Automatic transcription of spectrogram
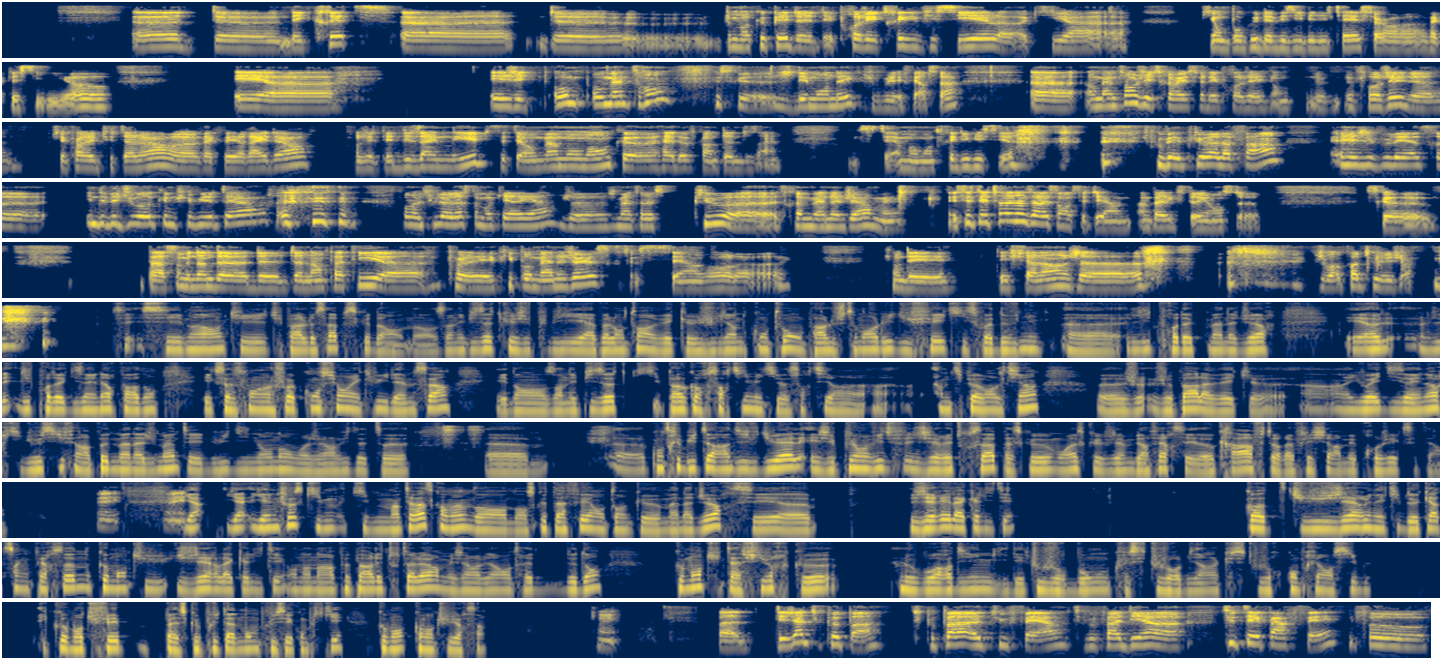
euh, de, des crits, euh, de, de m'occuper de, des projets très difficiles euh, qui, euh, qui ont beaucoup de visibilité sur, avec le CEO. Et, euh, et j'ai, au, même temps, parce que je demandais que je voulais faire ça, euh, en même temps, j'ai travaillé sur des projets. Donc, le, le projet j'ai parlé tout à l'heure avec les riders, quand j'étais design lead, c'était au même moment que head of content design. C'était un moment très difficile. je pouvais plus à la fin et je voulais être euh, individual contributor pendant tout le reste de ma carrière. Je, je m'intéresse plus à être manager, mais c'était très intéressant. C'était une un belle expérience de parce que bah, ça me donne de, de, l'empathie euh, pour les people managers. C'est un rôle euh, qui ont des, des challenges je vois pas tous les jours. C'est marrant que tu, parles de ça parce que dans, un épisode que j'ai publié il y a pas longtemps avec euh, Julien de Conto, on parle justement lui du fait qu'il soit devenu euh, lead product manager et euh, lead product designer pardon et que ça soit un choix conscient et que lui il aime ça et dans un épisode qui n'est pas encore sorti mais qui va sortir un, petit peu avant le tien je, parle avec un UI designer qui lui aussi fait un peu de management et lui dit non non moi j'ai envie d'être contributeur individuel et j'ai plus envie de gérer tout ça parce que moi ce que j'aime bien faire c'est le craft, réfléchir à mes projets, etc. Il y, a, y, a, une chose qui, m'intéresse quand même dans, dans ce que tu as fait en tant que manager, c'est euh, gérer la qualité. Quand tu gères une équipe de 4-5 personnes, comment tu gères la qualité? On en a un peu parlé tout à l'heure, mais j'aimerais bien rentrer dedans. Comment tu t'assures que le wording, il est toujours bon, que c'est toujours bien, que c'est toujours compréhensible? Et comment tu fais Parce que plus t'as de monde, plus c'est compliqué. Comment, comment tu gères ça? Ouais. bah, Déjà, tu peux pas. Tu peux pas tout faire. Tu peux pas dire euh, tout est parfait. Il faut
